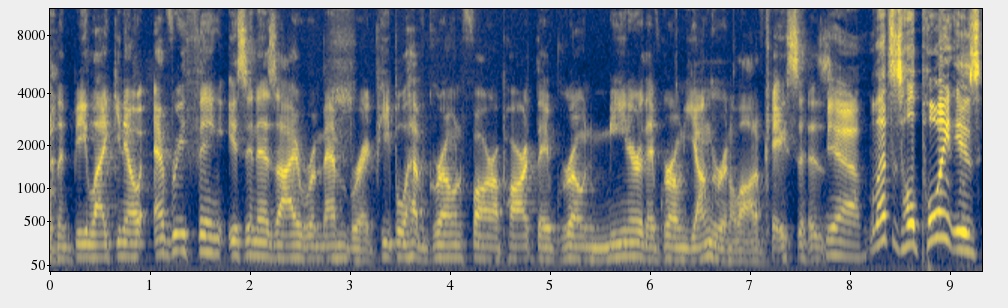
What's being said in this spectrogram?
world and be like, you know, everything isn't as I remember it. People have grown far apart. They've grown meaner. They've grown younger in a lot of cases. Yeah. Well, that's his whole point. Is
